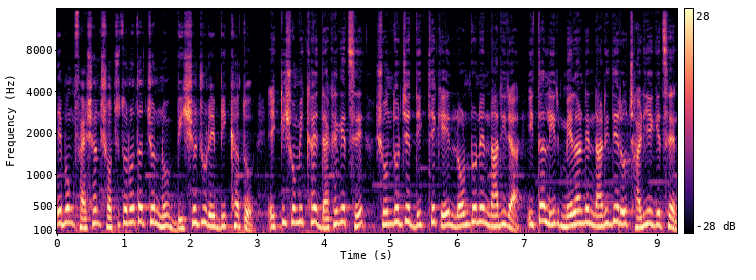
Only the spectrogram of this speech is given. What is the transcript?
এবং ফ্যাশন সচেতনতার জন্য বিশ্বজুড়ে বিখ্যাত। একটি সমীক্ষায় দেখা গেছে, সৌন্দর্যের দিক থেকে লন্ডনের নারীরা ইতালির মেলানের নারীদেরও ছাড়িয়ে গেছেন।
